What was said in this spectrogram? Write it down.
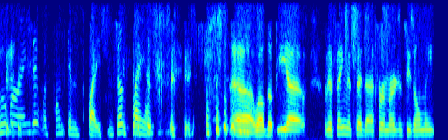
boomeranged it with pumpkin spice. Just saying. uh, well, the the uh, the thing that said uh, for emergencies only,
